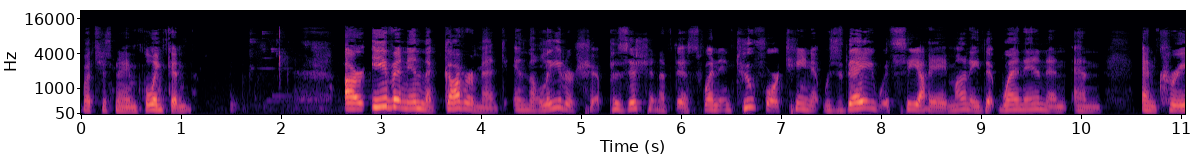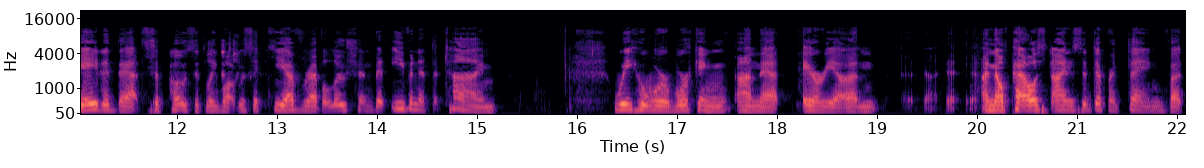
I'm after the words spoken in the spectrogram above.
what's his name, Blinken, are even in the government in the leadership position of this. When in 214, it was they with CIA money that went in and and and created that supposedly what was a Kiev revolution. But even at the time, we who were working on that area and uh, I know Palestine is a different thing, but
